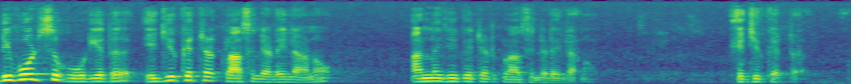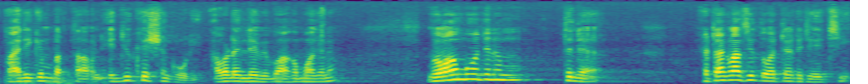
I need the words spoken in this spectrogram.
ഡിവോഴ്സ് കൂടിയത് എഡ്യൂക്കേറ്റഡ് ക്ലാസ്സിന്റെ ഇടയിലാണോ അൺഎഡ്യൂക്കേറ്റഡ് ക്ലാസ്സിന്റെ ഇടയിലാണോ? എഡ്യൂക്കേറ്റഡ് ഭാര്യയ്ക്കും ഭർത്താവിന് എഡ്യൂക്കേഷൻ കൂടി. അവിടെ അല്ലേ വിവാഹമോചനം? വിവാഹമോചനത്തിന് എട്ടാം ക്ലാസ്സിൽ തോറ്റായിട്ട് ചേച്ചി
